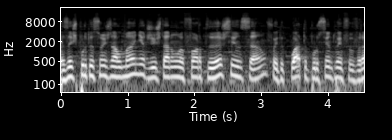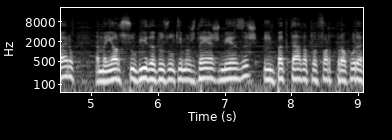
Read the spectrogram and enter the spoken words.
As exportações na Alemanha registaram uma forte ascensão, foi de 4% em fevereiro, a maior subida dos últimos 10 meses, impactada pela forte procura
